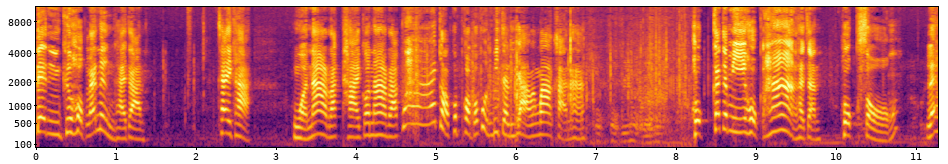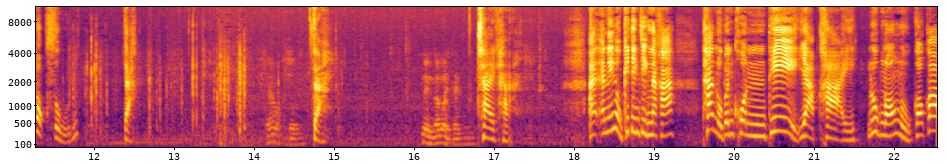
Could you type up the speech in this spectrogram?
เด่นคือหกและหนึ่งค่ะอาจารย์ ใช่ค่ะ หัวหน้ารักท้ายก็น่ารักว้ายขอบขอบพระคุณพี่จริยามากๆค่ะนะคะหกหกวิหกแล้วนะหกก็จะมีหกห้าค่ะอาจารย์หกสองและหกศูนย์จ้ะแล้วหกศูนย์จ้ะหนึ่งก็เหมือนกัน ใช่ค่ะ อันอันนี้หนูคิดจริง ๆนะคะ ถ้าหนูเป็นคนที่หยาบคาย ลูกน้องหนูก็ก็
